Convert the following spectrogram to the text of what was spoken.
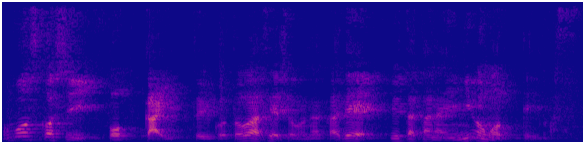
もう少し牧会ということは聖書の中で豊かな意味を持っています。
